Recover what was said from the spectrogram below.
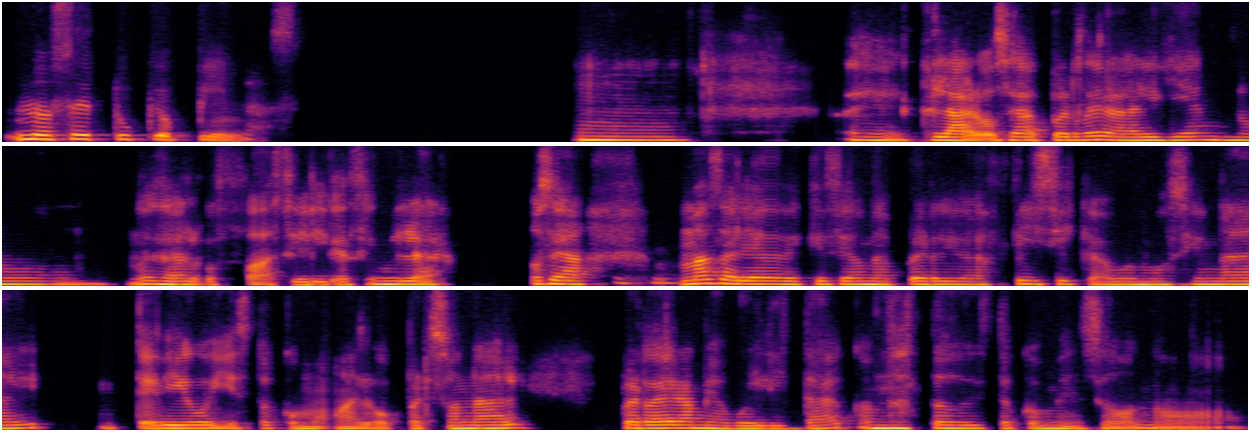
No sé tú qué opinas. Mm, eh, claro, o sea, perder a alguien no, no es algo fácil de asimilar. O sea, más allá de que sea una pérdida física o emocional, te digo, y esto como algo personal, perder a mi abuelita cuando todo esto comenzó no,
